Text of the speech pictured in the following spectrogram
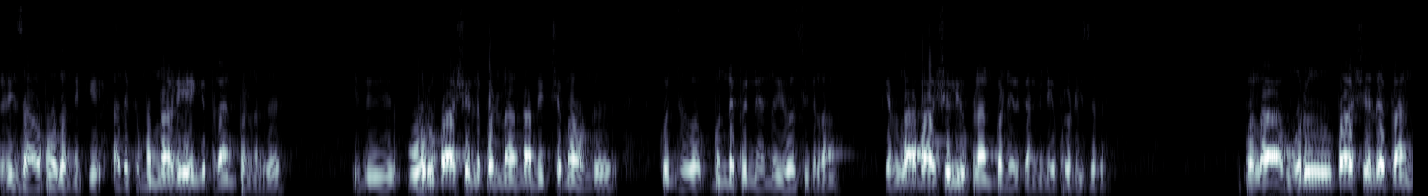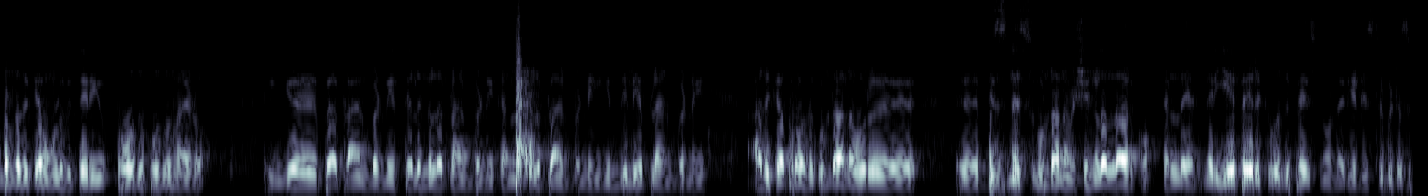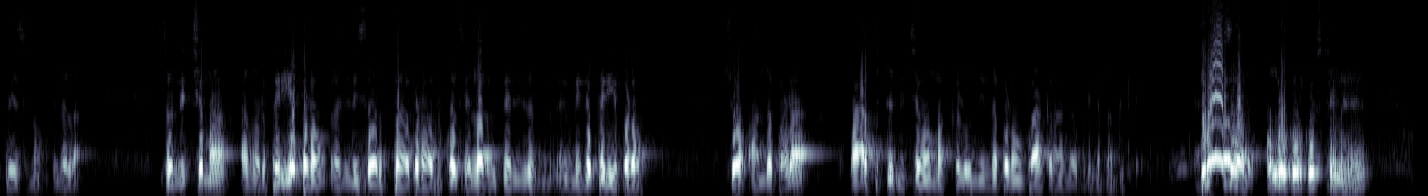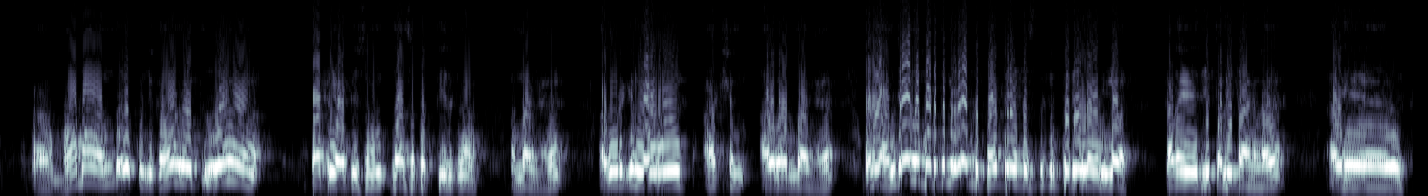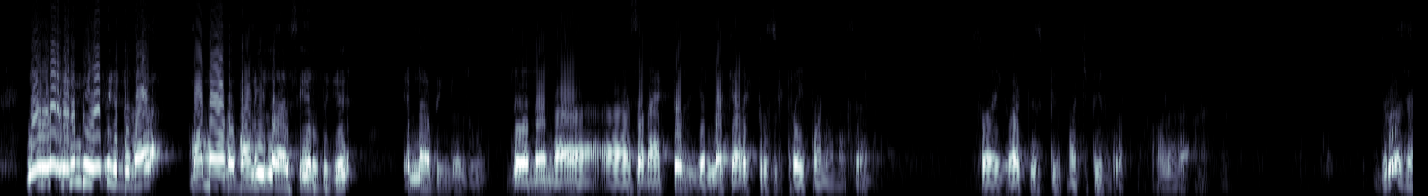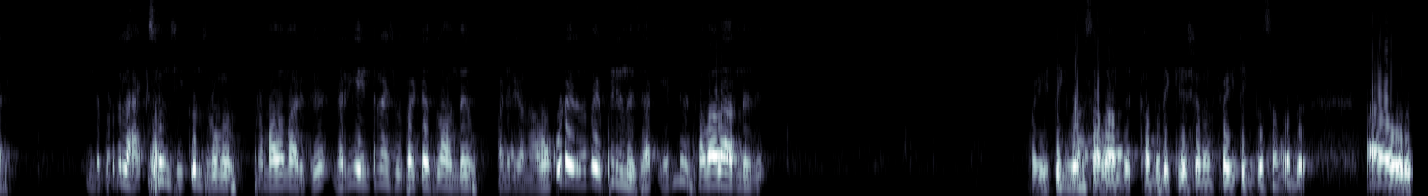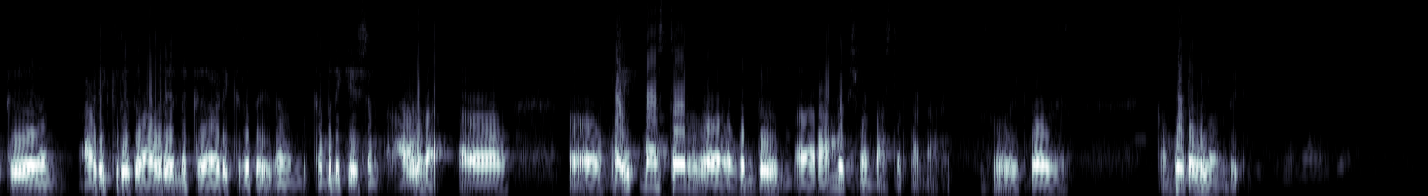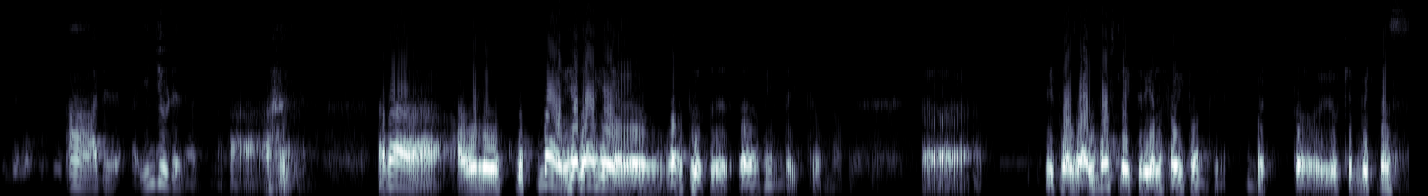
ரிலீஸ் ஆக போகுது அன்னைக்கு. அதுக்கு முன்னாடியே இங்கே பிளான் பண்ணது. இது ஒரு பாஷையில் பண்ணான்னா நிச்சயமாக வந்து கொஞ்சம் முன்ன பின்னன்னு யோசிக்கலாம். எல்லா பாஷையிலையும் பிளான் பண்ணியிருக்காங்க இல்லையா ப்ரொடியூசர் இப்போல்லாம் ஒரு பாஷையில் பிளான் பண்ணுறதுக்கே உங்களுக்கு தெரியும். போது போதும் ஆகிடும் இங்கே இப்போ பிளான் பண்ணி தெலுங்கில் பிளான் பண்ணி கன்னடத்தில் பிளான் பண்ணி ஹிந்திலேயே பிளான் பண்ணி அதுக்கப்புறம் அதுக்குண்டான ஒரு பிஸ்னஸ்க்கு உண்டான விஷயங்கள் எல்லாம் இருக்கும். எல்லாம் நிறைய பேருக்கு வந்து பேசணும் நிறைய டிஸ்ட்ரிபியூட்டர்ஸ் பேசணும் இதெல்லாம். ஸோ நிச்சயமாக அது ஒரு பெரிய படம். ரஜினி சார் ப- படம் அஃப்கோர்ஸ் எல்லாருக்கும் தெரிஞ்சது. மிகப்பெரிய படம். ஸோ அந்த படம் பார்த்துட்டு நிச்சயமாக மக்கள் வந்து இந்த படமும் பார்க்குறாங்க அப்படிங்கிற நம்பிக்கை. துருவா சார் உங்களுக்கு ஒரு கொஸ்டின் மாமா வந்து கொஞ்சம் காலங்களுக்கு தான் பேட்ரியாட்டிசம் தேசபக்தி இதுக்கெல்லாம் வந்தாங்க. அது வரைக்கும் லவ் ஆக்ஷன் அதெல்லாம் இருந்தாங்க. உங்களை அஞ்சாவது படத்துலயே அப்படி பேட்ரியாட்டிசத்துக்கு பெரிய லெவலில் கதை எழுதி தள்ளிட்டாங்களே. அது நீங்களே விரும்பி ஏற்றுக்கிட்டதா மாமாவோட பாணியில் செய்கிறதுக்கு என்ன அப்படின்றத சொல்லுங்க. இதில் என்னன்னா ஆஸ் அன் ஆக்டர் எல்லா கேரக்டர்ஸும் ட்ரை பண்ணணும் sir so I got this much before அவ்வளோதான் துருவா சார் இந்த படத்தில் ஆக்ஷன் சீக்வன்ஸ் ரொம்ப பிரமாதமாக இருக்குது நிறைய இன்டர்நேஷ்னல் ஃபைட்டர்ஸ்லாம் வந்து பண்ணியிருக்காங்க அவங்க கூட இருந்தப்போ எப்படி இருந்தது சார் என்ன சவாலாக இருந்தது? ஃபைட்டிங் தான் சவால். கம்யூனிகேஷன் அண்ட் ஃபைட்டிங் தான் சவால். அவருக்கு அடிக்கிறது அவர் எனக்கு அடிக்கிறது இது கம்யூனிகேஷன் அவ்வளோதான் ஃபைட் மாஸ்டர் வந்து அஹ், ராம் லக்ஷ்மண் மாஸ்டர் பண்ணார். So it was comfortable only ஆ அது இன்ஜூர்டு ஆனால் அவர் குத்துனா ரியலாக வந்தது I mean like it was almost like real fight only but you can witness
